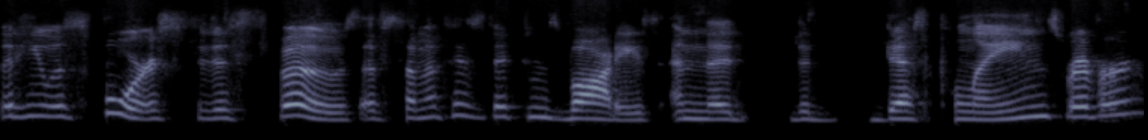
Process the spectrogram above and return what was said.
that he was forced to dispose of some of his victims' bodies in the, the Des Plaines River.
